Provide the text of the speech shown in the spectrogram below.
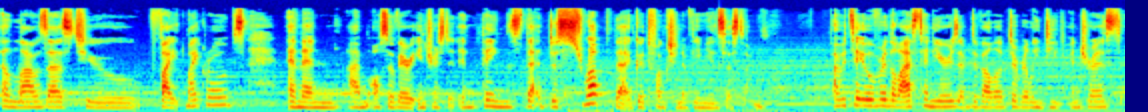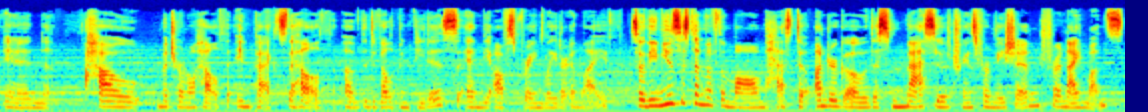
allows us to fight microbes. And then I'm also very interested in things that disrupt that good function of the immune system. I would say over the last 10 years, I've developed a really deep interest in how maternal health impacts the health of the developing fetus and the offspring later in life. So, the immune system of the mom has to undergo this massive transformation for nine months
